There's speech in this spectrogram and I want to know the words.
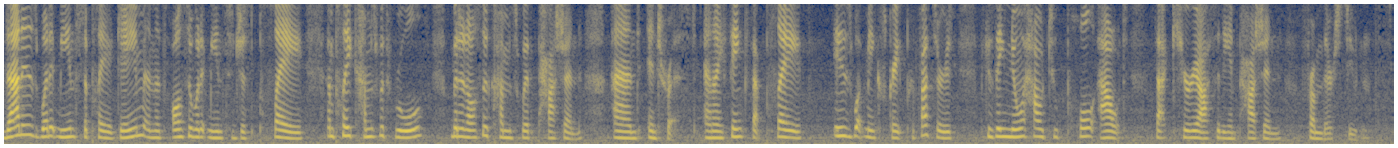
That is what it means to play a game, and that's also what it means to just play. And play comes with rules, but it also comes with passion and interest. And I think that play is what makes great professors because they know how to pull out that curiosity and passion from their students.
